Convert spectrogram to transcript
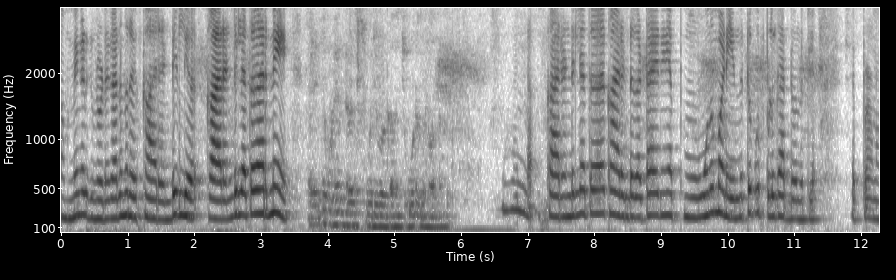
അമ്മയും കിടക്കുന്നുണ്ട് കാരണം എന്താ പറയുക കറണ്ട് ഇല്ല. കറണ്ട് ഇല്ലാത്ത കാരണേ. കറണ്ട് ഇല്ലാത്ത കറണ്ട് കട്ടായതിന് മൂന്ന് മണി. എന്നിട്ട് ഇപ്പോഴും കറണ്ട് വന്നിട്ടില്ല. എപ്പോഴാണോ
